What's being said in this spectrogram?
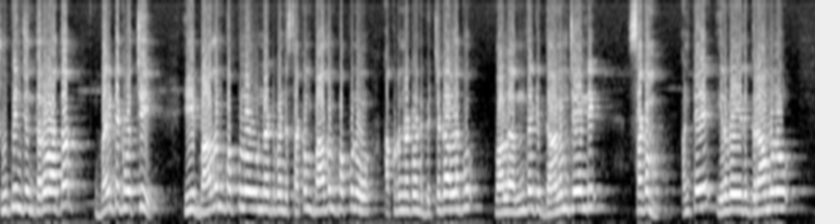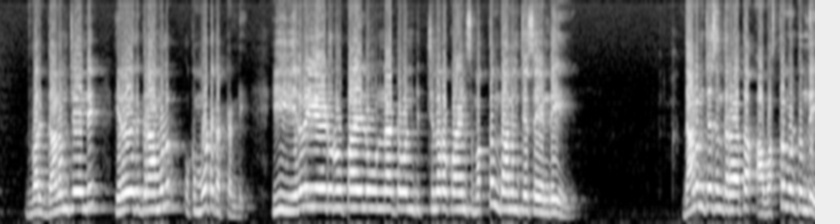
చూపించిన తర్వాత బయటకు వచ్చి ఈ బాదం పప్పులో ఉన్నటువంటి సగం బాదం పప్పును అక్కడ ఉన్నటువంటి బిచ్చగాళ్ళకు వాళ్ళందరికీ దానం చేయండి. సగం అంటే ఇరవై ఐదు గ్రాములు వారికి దానం చేయండి. ఇరవై ఐదు గ్రాములు ఒక మూట కట్టండి. ఈ ఇరవై ఏడు రూపాయలు ఉన్నటువంటి చిల్లర కాయిన్స్ మొత్తం దానం చేసేయండి. దానం చేసిన తర్వాత ఆ వస్త్రం ఉంటుంది.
